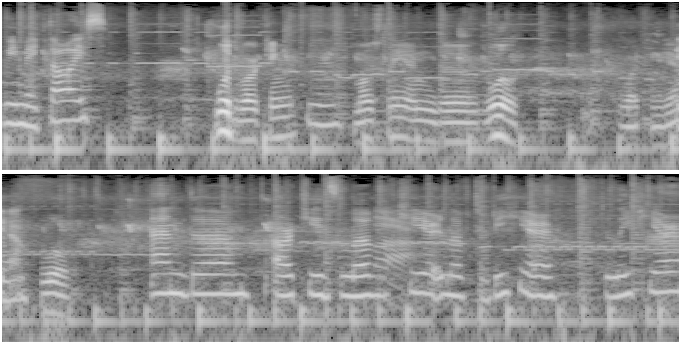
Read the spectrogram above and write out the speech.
we make toys. Woodworking Yeah. mostly and uh, wool working. Yeah. Yeah. Wool. and um, our kids love here love to be here to live here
